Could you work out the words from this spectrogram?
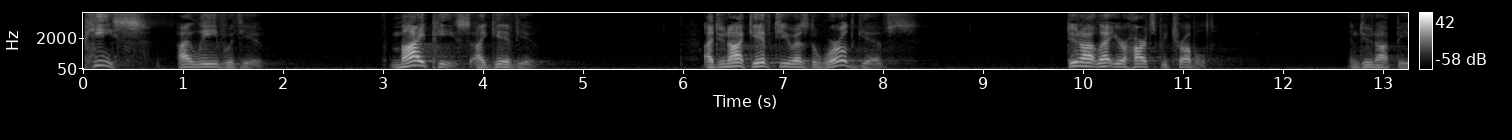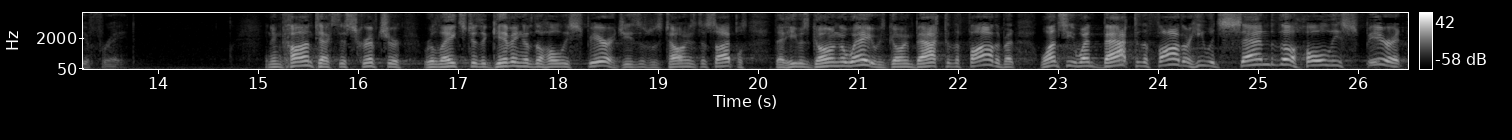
Peace I leave with you, my peace I give you. I do not give to you as the world gives. Do not let your hearts be troubled, and do not be afraid. And in context, this scripture relates to the giving of the Holy Spirit. Jesus was telling his disciples that he was going away, he was going back to the Father. But once he went back to the Father, he would send the Holy Spirit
